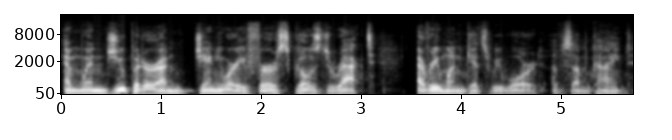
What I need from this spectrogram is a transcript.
And when Jupiter on January 1st goes direct, everyone gets reward of some kind.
